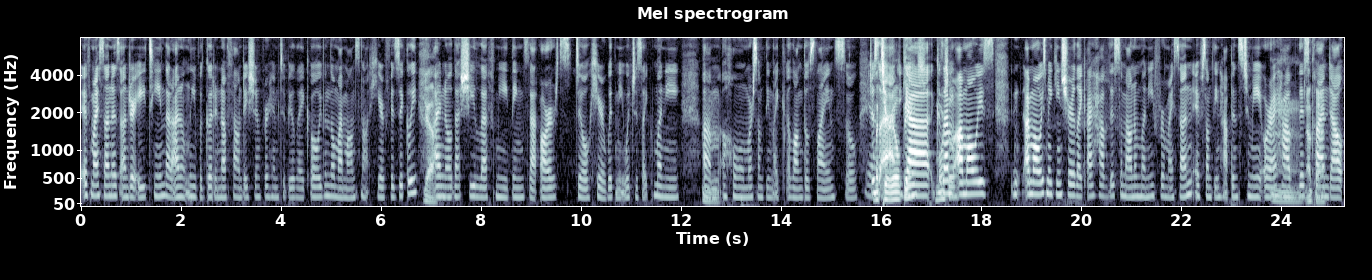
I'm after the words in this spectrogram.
if my son is under 18 that i don't leave a good enough foundation for him to be like oh even though my mom's not here physically Yeah. i know that she left me things that are still here with me which is like money um, a home or something like along those lines. So Yeah. just Material uh, things, yeah, because I'm so? I'm always I'm always making sure like I have this amount of money for my son if something happens to me, or I have Mm, this okay. planned out.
